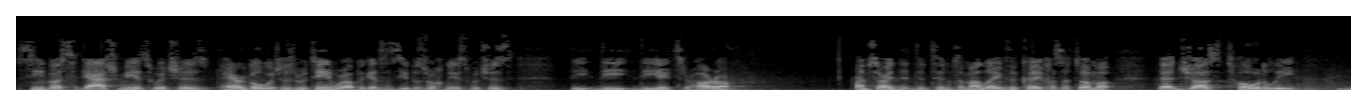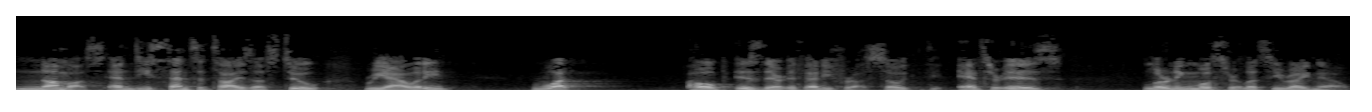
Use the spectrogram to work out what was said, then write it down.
Sibas Gashmias, which is Hergel, which is routine. We're up against the Sibas Ruchnias, which is the, the, the Yetzer Hara. I'm sorry, the, the Timtum Alev, the Keichas Atoma, that just totally numb us and desensitize us to reality. What hope is there, if any, for us? So the answer is learning Musar. Let's see right now.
